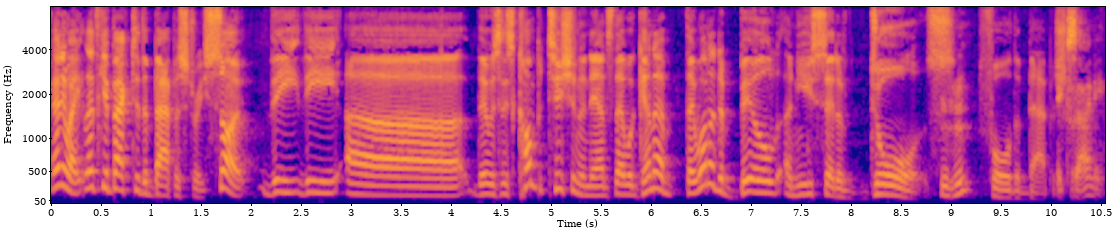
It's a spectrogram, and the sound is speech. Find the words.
Anyway, let's get back to the baptistry. So the the uh, there was this competition announced. They were gonna they wanted to build a new set of doors mm-hmm. for the baptistry. Exciting.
